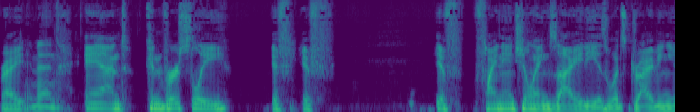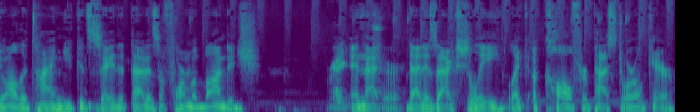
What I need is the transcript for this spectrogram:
Right. Amen. And conversely, if if if financial anxiety is what's driving you all the time, you could say that that is a form of bondage. Right. And that sure. that is actually like a call for pastoral care.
